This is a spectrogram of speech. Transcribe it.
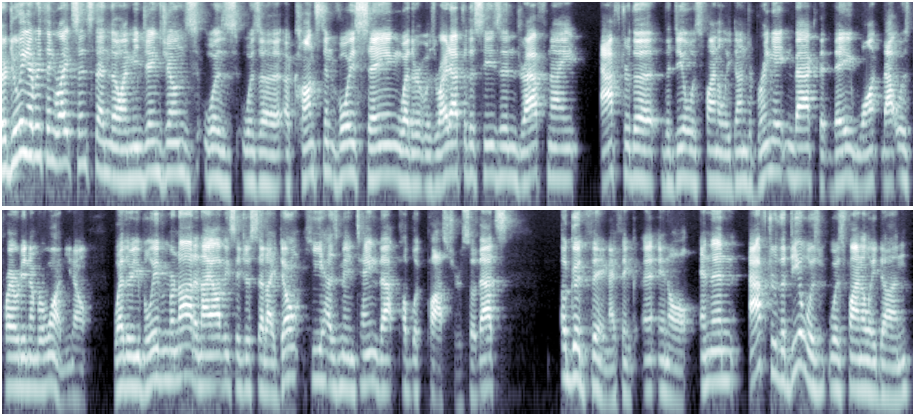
They're doing everything right since then, though. I mean, James Jones was was a, a constant voice saying whether it was right after the season, draft night, after the the deal was finally done to bring Ayton back, that they want that was priority number one. You know, whether you believe him or not, and I obviously just said I don't. He has maintained that public posture, so that's a good thing, I think, in all. And then after the deal was was finally done,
